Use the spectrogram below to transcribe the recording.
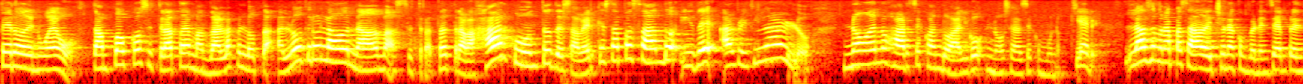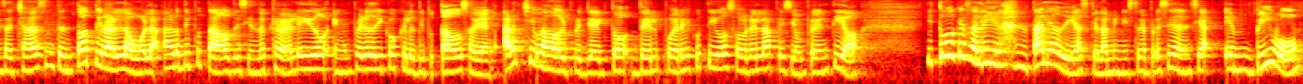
pero de nuevo, tampoco se trata de mandar la pelota al otro lado nada más, se trata de trabajar juntos, de saber qué está pasando y de arreglarlo no enojarse cuando algo no se hace como uno quiere. La semana pasada, de hecho, en la conferencia de prensa, Chávez intentó tirar la bola a los diputados diciendo que había leído en un periódico que los diputados habían archivado el proyecto del Poder Ejecutivo sobre la prisión preventiva. Y tuvo que salir Natalia Díaz, que es la ministra de Presidencia, en vivo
